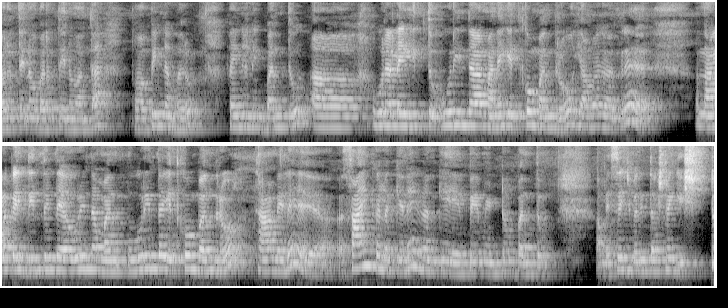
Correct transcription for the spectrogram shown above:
ಬರುತ್ತೇನೋ ಬರುತ್ತೇನೋ ಅಂತ. ಪಿನ್ ನಂಬರು ಫೈನಲಿ ಬಂತು. ಊರಲ್ಲೇ ಇತ್ತು. ಊರಿಂದ ಮನೆಗೆ ಎತ್ಕೊಂಬಂದರು. ಯಾವಾಗ ಅಂದರೆ ನಾಲ್ಕೈದು ದಿನದಿಂದ ಊರಿಂದ ಮನ್, ಊರಿಂದ ಎತ್ಕೊಂಬಂದರು. ಆಮೇಲೆ ಸಾಯಂಕಾಲಕ್ಕೆ ನನಗೆ ಪೇಮೆಂಟು ಬಂತು. ಆ ಮೆಸೇಜ್ ಬಂದಿದ್ದ ತಕ್ಷಣ ಎಷ್ಟು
